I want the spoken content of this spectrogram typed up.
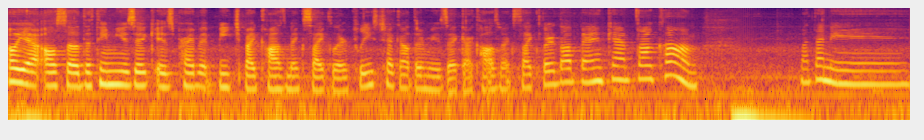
Oh yeah, also the theme music is Private Beach by Cosmic Cycler. Please check out their music at cosmiccycler.bandcamp.com. Mata ne.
